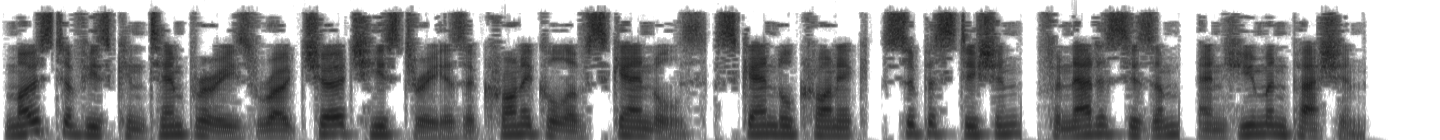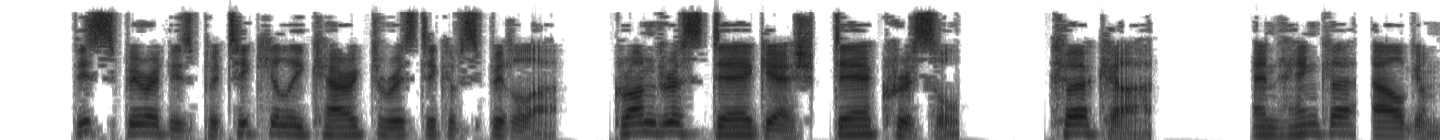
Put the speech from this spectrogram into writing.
Most of his contemporaries wrote church history as a chronicle of scandals scandal chronic, superstition, fanaticism, and human passion. This spirit is particularly characteristic of Spittler, Grundriss der Gesch, der Christel, Kirche, and Henker, Algum,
